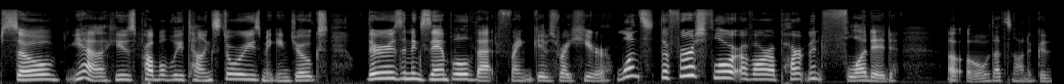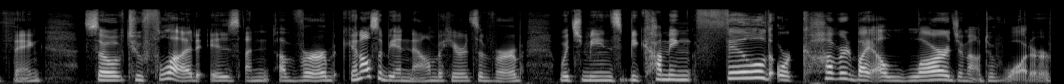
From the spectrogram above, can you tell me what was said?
So, yeah, he's probably telling stories, making jokes. There is an example that Frank gives right here. Once the first floor of our apartment flooded. Uh oh, that's not a good thing. So, to flood is an, a verb. It can also be a noun, but here it's a verb, which means becoming filled or covered by a large amount of water,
